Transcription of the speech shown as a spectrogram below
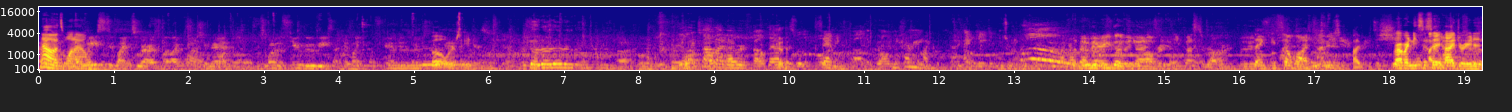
Now it's one I out. wasted like two hours of my life watching that. It's one of the few movies I've been like a fan of. Oh, where's Adrian? The only time I've ever felt that was with Sammy, uh, the girl on the train. I hated it. Thank you so much. I, Robert needs to stay I hydrated.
